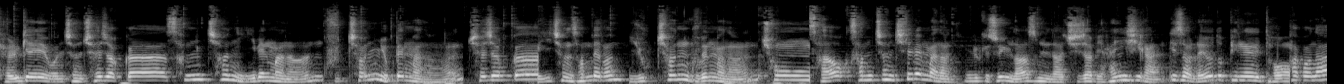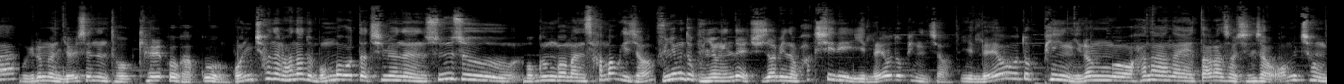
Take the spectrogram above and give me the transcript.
별개의 원천 최저가 3200만원 9600만원 최저가 2300원 6900만원 총 4억 3700만원 이렇게 수입 나왔습니다. 쥐잡이 1시간. 여기서 레어 도핑을 더 하거나 뭐 이러면 열쇠는 더 캘 것 같고 원천을 하나도 못 먹었다 치면은 순수 먹은 거만 3억이죠. 군형도 군형인데 쥐잡이는 확실히 이 레어 도핑이죠. 이 레어 도핑 이런 거 하나하나에 따라서 진짜 엄청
